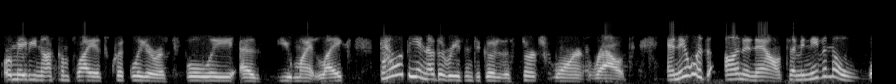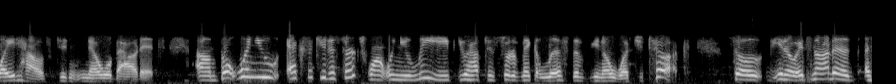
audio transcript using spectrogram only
or maybe not comply as quickly or as fully as you might like, that would be another reason to go to the search warrant route. And it was unannounced. I mean, even the White House didn't know about it. Um, but when you execute a search warrant, when you leave, you have to sort of make a list of, you know, what you took. So, you know, it's not a, a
